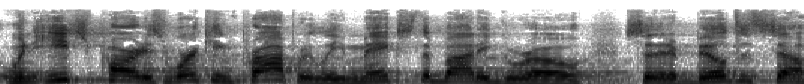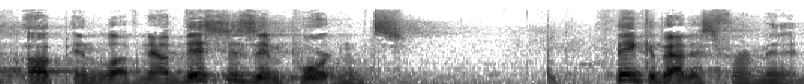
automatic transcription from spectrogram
when each part is working properly, makes the body grow so that it builds itself up in love. Now, this is important. Think about this for a minute.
